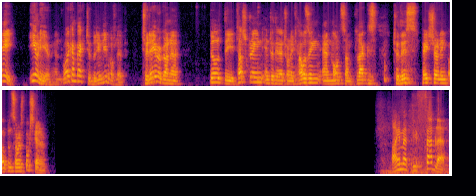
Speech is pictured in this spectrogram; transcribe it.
Hey, Ion here, and welcome back to Building LibreFlip. Today we're gonna build the touchscreen into the electronic housing and mount some plugs to this page-turning open source book scanner. I'm at the Fab Lab.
